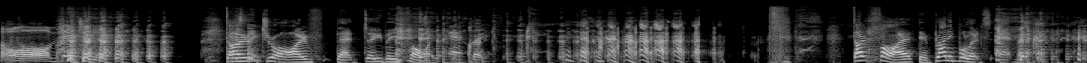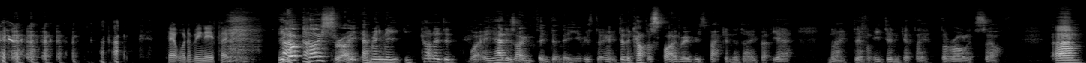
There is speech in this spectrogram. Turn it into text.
Oh, imagine it. Don't been- drive that DB5 at me. Don't fire them bloody bullets at me. That would have been epic. he got close, right? I mean, he, he kind of did. Well, he had his own thing, didn't he? He was doing. He did a couple of spy movies back in the day, but yeah, no, definitely didn't get the the role itself. Um,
